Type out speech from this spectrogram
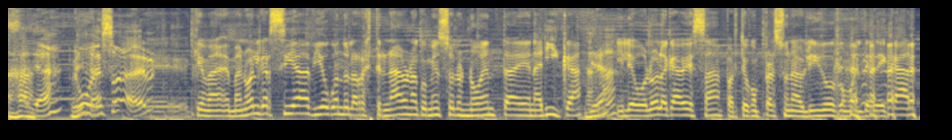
Ajá. ¿Ya? ¿Cómo eso? A ver. Eh, que Ma- Manuel García vio cuando la reestrenaron a comienzos de los 90 en Arica y le voló la cabeza, partió a comprarse un abrigo como el de Decat.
